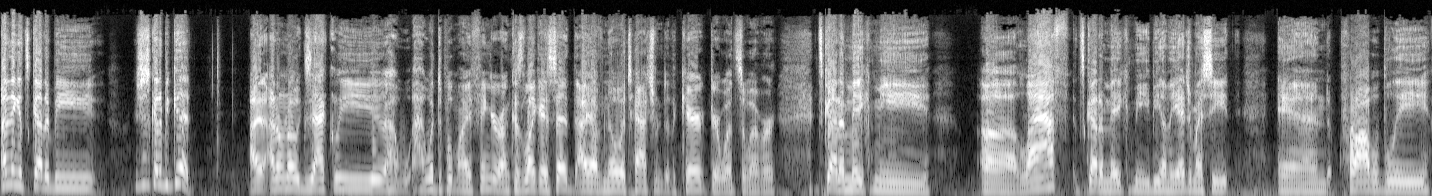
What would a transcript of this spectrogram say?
I think it's got to be. It's just got to be good. I, I don't know exactly how, how- what to put my finger on because, like I said, I have no attachment to the character whatsoever. It's got to make me uh, laugh. It's got to make me be on the edge of my seat, and probably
